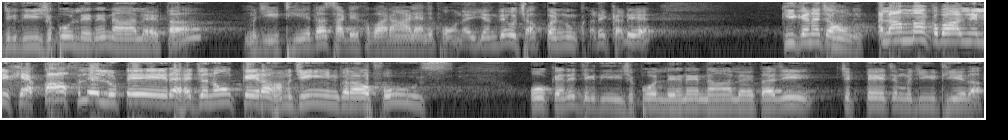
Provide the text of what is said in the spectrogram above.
ਜਗਦੀਸ਼ ਭੋਲੇ ਨੇ ਨਾਂ ਲੈਤਾ, ਮਜੀਠੀਏ ਦਾ। ਸਾਡੇ ਅਖਬਾਰਾਂ ਵਾਲਿਆਂ ਦੇ ਫੋਨ ਆਈ ਜਾਂਦੇ, ਉਹ ਛਾਪਣ ਨੂੰ ਖੜੇ ਖੜੇ ਐ ਕੀ ਕਹਿਣਾ ਚਾਹੋਗੇ? ਅਲਾਮਾ ਕਬਾਲ ਨੇ ਲਿਖਿਆ, ਕਾਫਲੇ ਲੁਟੇ ਰਹਿ ਜਨੋਂ ਕੇ ਰਹਿਮਜੀਨ ਗਰਾਫੂਸ ਉਹ ਕਹਿੰਦੇ, ਜਗਦੀਸ਼ ਭੋਲੇ ਨੇ ਨਾਂ ਲੈਤਾ ਜੀ, ਚਿੱਟੇ ਚ ਮਜੀਠੀਏ ਦਾ।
